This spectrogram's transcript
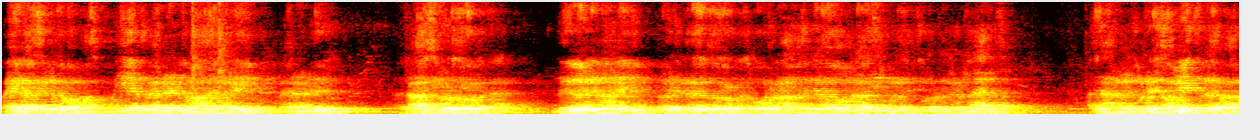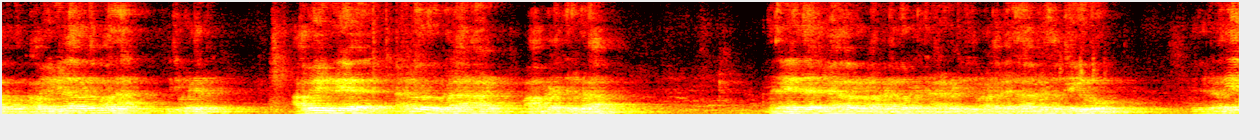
வைகாசி கிழப்ப மாதம் அப்படியே பன்னெண்டு மாதங்களையும் பன்னெண்டு ராசியோட சொல்றாங்க இந்த ஏழு நாளையும் ஏழு கிரகத்தை சொல்றாங்க ஒரு நாள் கிரகமும் ராசியும் சுற்றி கொண்டிருக்கிறதா அர்த்தம்? அது நாங்கள் நம்முடைய சமயத்தில் பார்க்குறோம். கவி இல்லாதவர்களும் அதுதான். சுற்றி கொண்டே அவை இன்றைய நல்ல ஒரு விழா நாள் மாம்பழ திருவிழா. அந்த நேரத்தை அருமையாக அவர்களால் விளங்கப்படுத்தினார்கள். இது பல பெருசாமரசம் செய்கிறோம் இது நிறைய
